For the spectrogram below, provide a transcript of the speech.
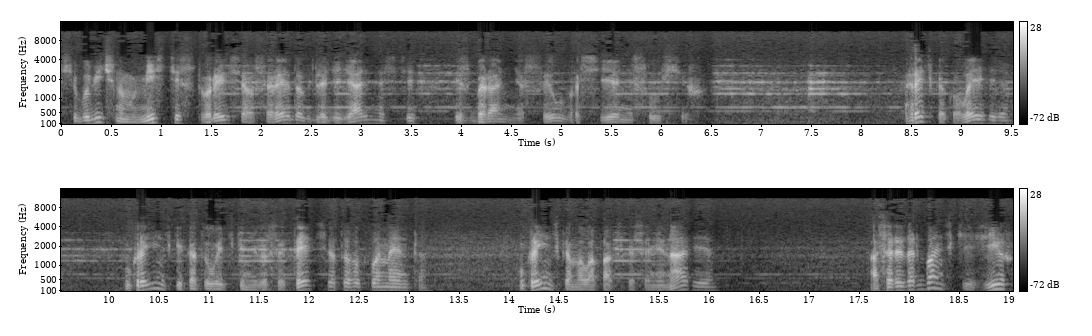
щоб у вічному місті створився осередок для діяльності і збирання сил в росіяні сущих. Грецька колегія, Український католицький університет святого Климента, Українська Малопакська семінарія, а серед Арбанських гір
